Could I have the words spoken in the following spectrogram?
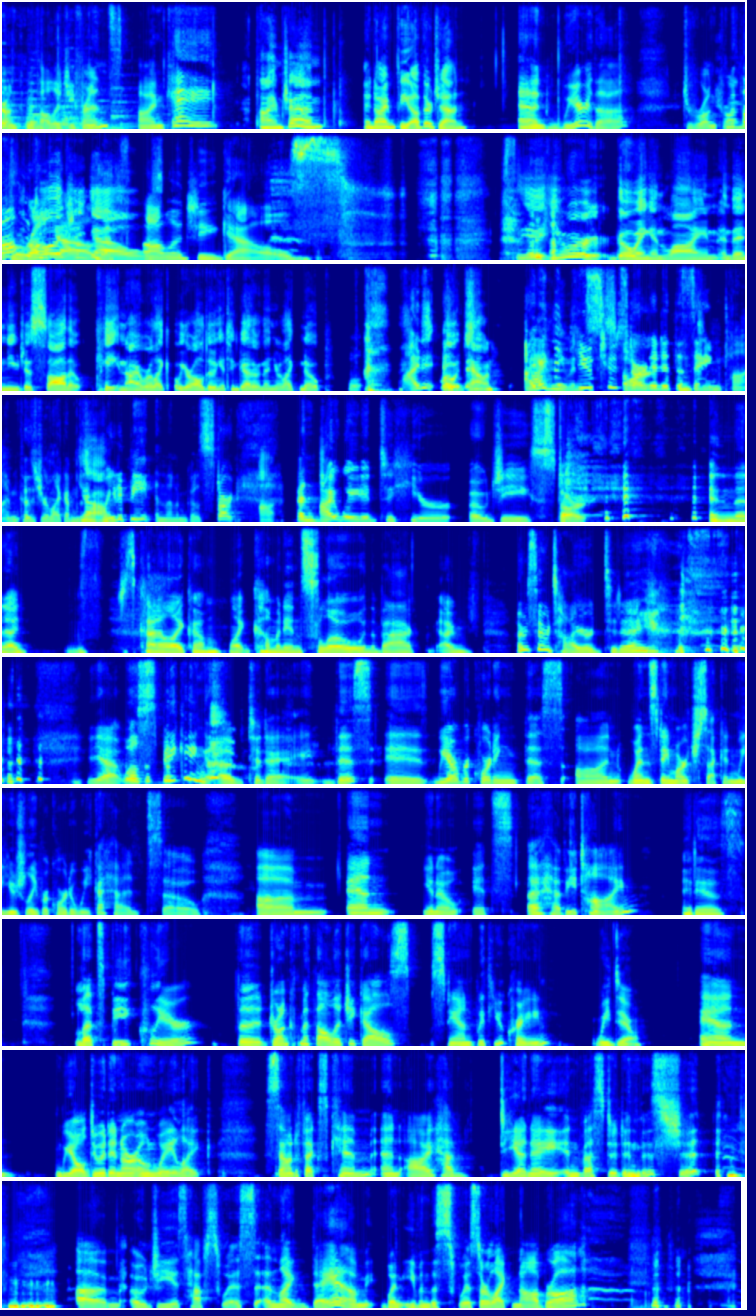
Drunk Mythology friends. I'm Kate. I'm Jen. And I'm the other Jen. And we're the Drunk, Drunk Mythology, Mythology Gals. Gals. Mythology gals. See, you were going in line, and then you just saw that Kate and I were like, oh, we were all doing it together, and then you're like, nope, I didn't slow I it down. I I didn't think even. you two start started at the same time because you're like, I'm going to Yeah. wait a beat and then I'm going to start. Uh, and I waited to hear OG start, and then I was just kind of like I'm like coming in slow in the back. I'm I'm so tired today. yeah. Well, speaking of today, this is, we are recording this on Wednesday, March 2nd. We usually record a week ahead. So, um, and, you know, it's a heavy time. It is. Let's be clear the Drunk Mythology Gals stand with Ukraine, We do. And we all do it in our own way. Like Sound Effects Kim and I have DNA invested in this shit. um OG is half Swiss and like damn when even the Swiss are like nah brah.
